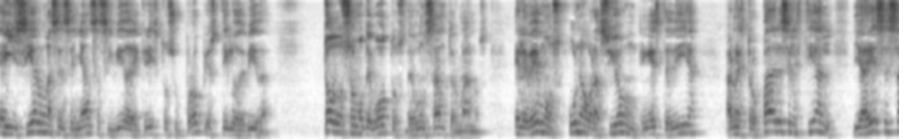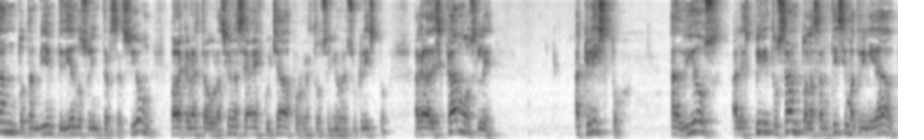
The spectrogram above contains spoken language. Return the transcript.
e hicieron las enseñanzas y vida de Cristo su propio estilo de vida. Todos somos devotos de un santo, hermanos. Elevemos una oración en este día a nuestro Padre Celestial y a ese santo también pidiendo su intercesión para que nuestras oraciones sean escuchadas por nuestro Señor Jesucristo. Agradezcámosle a Cristo, a Dios, al Espíritu Santo, a la Santísima Trinidad,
